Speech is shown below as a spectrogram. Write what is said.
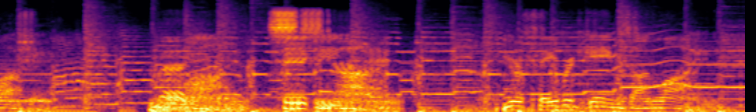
watching Redline 69. Your favorite games online.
